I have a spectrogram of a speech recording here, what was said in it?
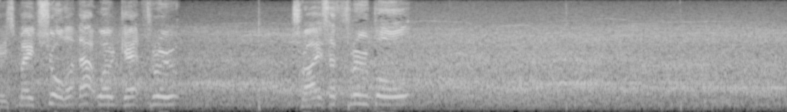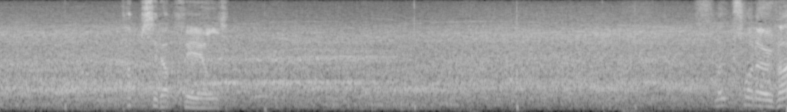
He's made sure that that won't get through. Tries a through ball. Pumps it upfield. Floats one over.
